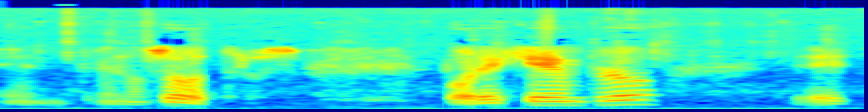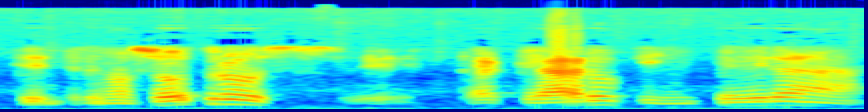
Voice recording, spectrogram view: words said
entre nosotros. Por ejemplo, este, entre nosotros está claro que impera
